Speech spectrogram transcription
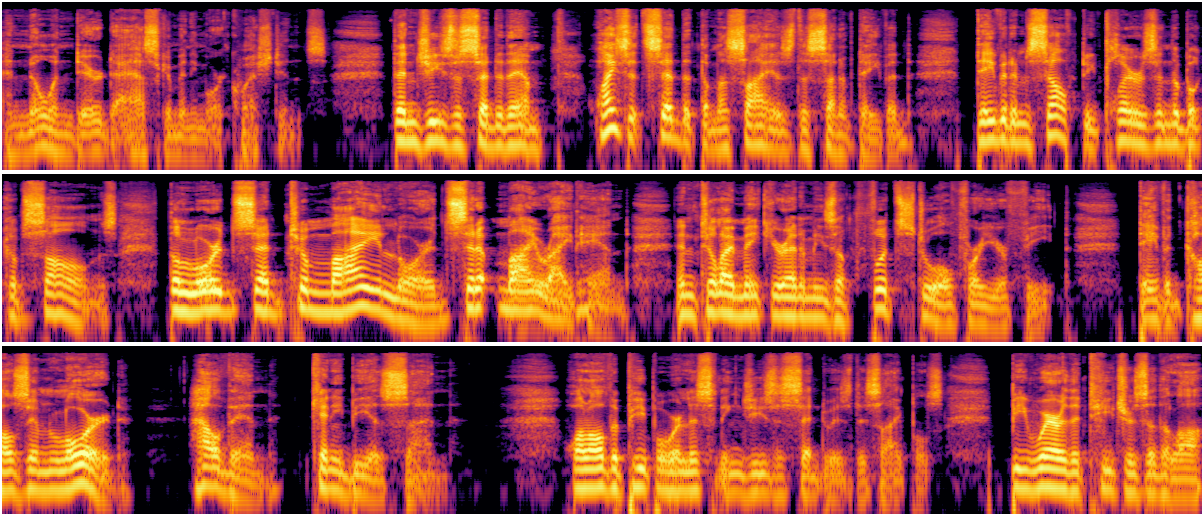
and no one dared to ask him any more questions. Then Jesus said to them, Why is it said that the Messiah is the son of David? David himself declares in the book of Psalms, The Lord said to my Lord, Sit at my right hand until I make your enemies a footstool for your feet. David calls him Lord. How then can he be his son? While all the people were listening, Jesus said to his disciples, Beware the teachers of the law.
